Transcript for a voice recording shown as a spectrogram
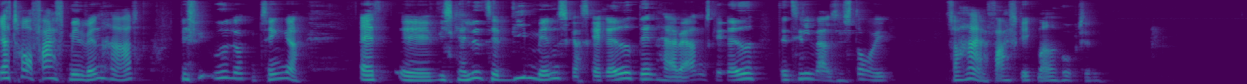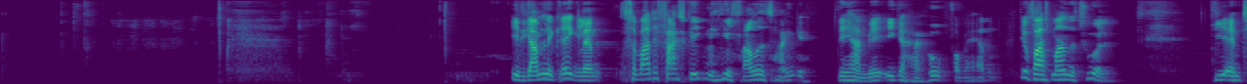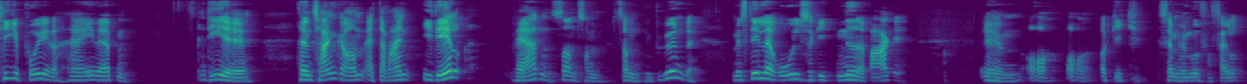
Jeg tror faktisk, min ven har ret, hvis vi udelukkende tænker, at øh, vi skal have lid til, at vi mennesker skal redde den her verden, skal redde den tilværelse, vi står i, så har jeg faktisk ikke meget håb til det. I det gamle Grækenland, så var det faktisk ikke en helt fremmed tanke, det her med ikke at have håb for verden. Det var faktisk meget naturligt. De antikke poeter, her er en af dem, de øh, havde en tanke om, at der var en ideel verden, sådan som, som den begyndte, men stille og roligt, så gik den ned ad bakke, øhm, og, og, og gik simpelthen mod forfald.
